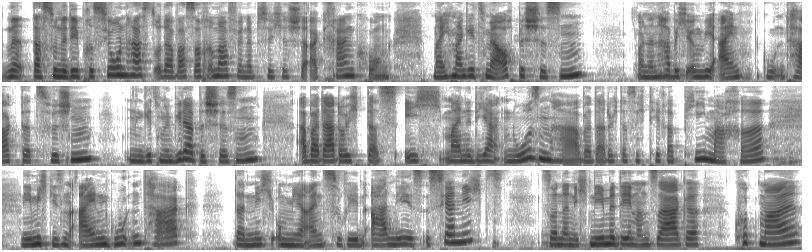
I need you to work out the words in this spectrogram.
ne, dass du eine Depression hast oder was auch immer für eine psychische Erkrankung. Manchmal geht es mir auch beschissen und dann habe ich irgendwie einen guten Tag dazwischen und dann geht es mir wieder beschissen. Aber dadurch, dass ich meine Diagnosen habe, dadurch, dass ich Therapie mache, mhm. Nehme ich diesen einen guten Tag dann nicht, um mir einzureden, ah nee, es ist ja nichts, sondern ich nehme den und sage, guck mal,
